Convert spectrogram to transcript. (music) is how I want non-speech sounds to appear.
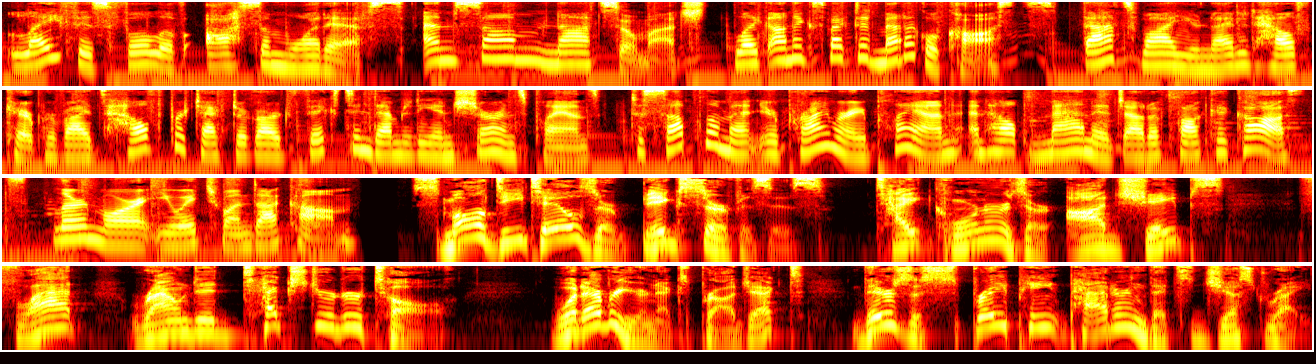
Life is full of awesome what ifs, and some not so much, like unexpected medical costs. That's why United Healthcare provides Health Protector Guard fixed indemnity insurance plans to supplement your primary plan and help manage out of pocket costs. Learn more at uh1.com. Small details are big surfaces, tight corners are odd shapes, flat, rounded, textured, or tall. Whatever your next project, there's a spray paint pattern that's just right.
